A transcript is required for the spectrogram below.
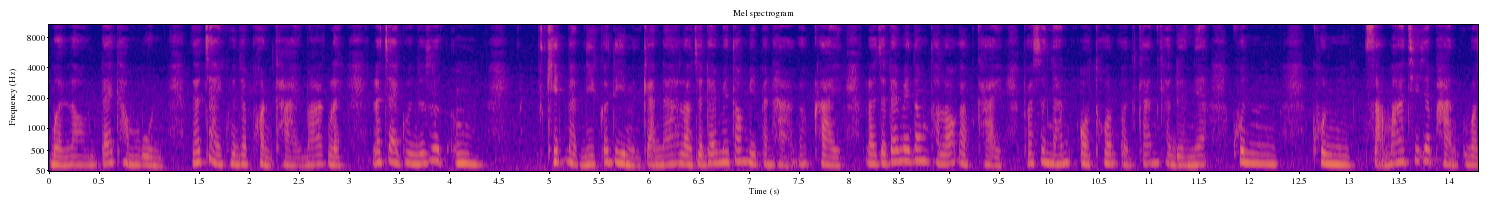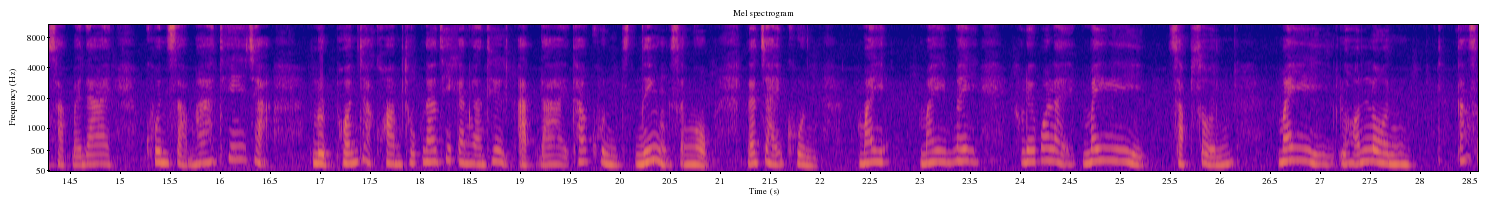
เหมือนเราได้ทำบุญ แล้วใจคุณจะผ่อนคลายมากเลย แล้วใจคุณรู้สึกอืม คิดแบบนี้ก็ดีเหมือนกันนะ เราจะได้ไม่ต้องมีปัญหากับใคร เราจะได้ไม่ต้องทะเลาะกับใคร เพราะฉะนั้นอดทนอดกลั้นค่ะเดือนนี้คุณคุณสามารถที่จะผ่านอุปสรรคไปได้ คุณสามารถที่จะหลุดพ้นจากความทุกข์หน้าที่การงานที่อึดอัดได้ ถ้าคุณนิ่งสงบและใจคุณไม่ไม่ไม่เขาเรียกว่าอะไรไม่สับสน ไม่ร้อนรน ตั้งส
